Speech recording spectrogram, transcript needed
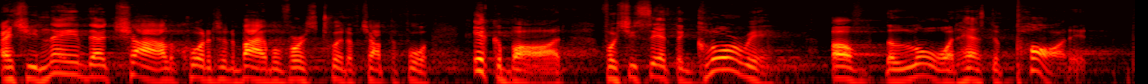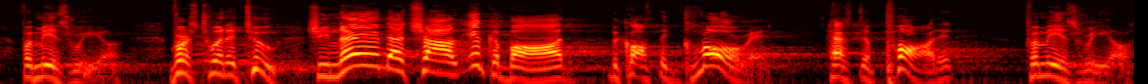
and she named that child, according to the Bible, verse 12 of chapter 4, Ichabod, for she said, The glory of the Lord has departed from Israel. Verse 22, she named that child Ichabod because the glory has departed from Israel.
